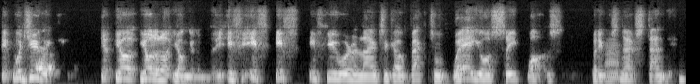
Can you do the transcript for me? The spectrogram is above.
It- Would you? you- You're you're a lot younger than me. If if if if you were allowed to go back to where your seat was, but it was Hmm. now standing,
